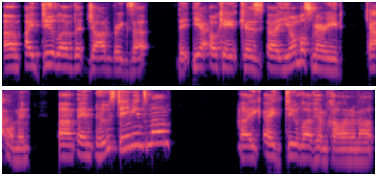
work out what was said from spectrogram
um, I do love that John brings up that, yeah, okay, because uh, you almost married Catwoman. Um, and who's Damian's mom? Like, I do love him calling him out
